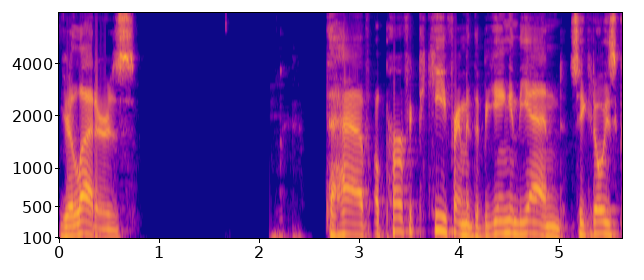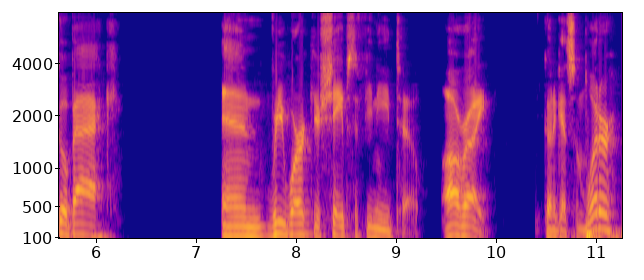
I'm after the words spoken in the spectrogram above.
your letters, to have a perfect keyframe at the beginning and the end, so you could always go back and rework your shapes if you need to. All right, gonna get some water.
